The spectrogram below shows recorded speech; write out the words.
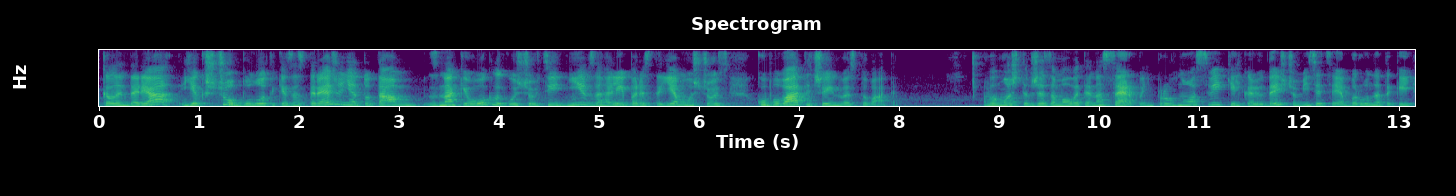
календаря. Якщо було таке застереження, то там знаки оклику, що в ці дні взагалі перестаємо щось купувати чи інвестувати. Ви можете вже замовити на серпень прогноз свій. Кілька людей щомісяця я беру на такий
